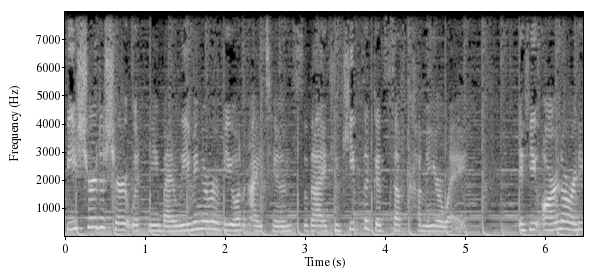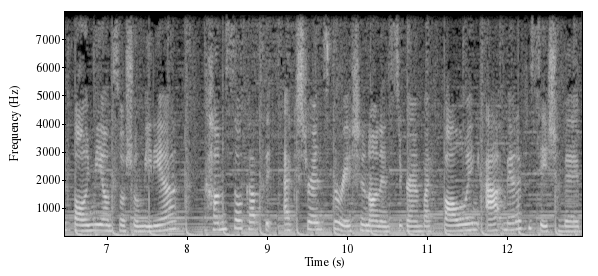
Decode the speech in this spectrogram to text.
be sure to share it with me by leaving a review on iTunes so that I can keep the good stuff coming your way. If you aren't already following me on social media, come soak up the extra inspiration on Instagram by following at Manifestation Babe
